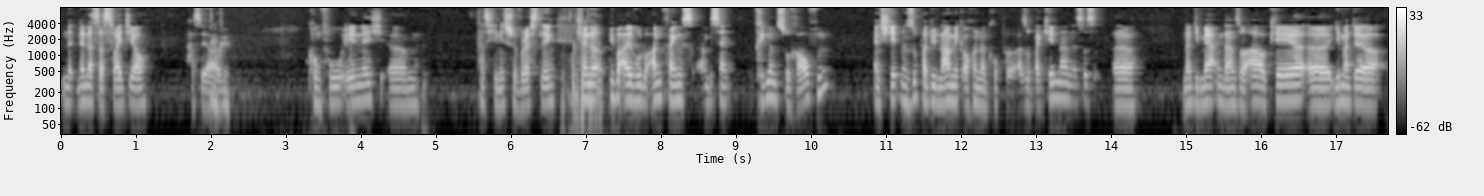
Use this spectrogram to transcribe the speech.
nenn das das Zweitjahr. Hast du ja okay. Kung Fu ähnlich. Ähm, das chinesische Wrestling. Ich finde, überall, wo du anfängst, ein bisschen Ringen zu raufen, entsteht eine super Dynamik auch in der Gruppe. Also bei Kindern ist es, äh, ne, die merken dann so, ah, okay, äh, jemand, der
